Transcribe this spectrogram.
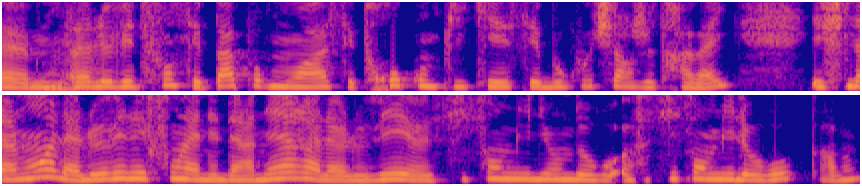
Euh, mmh. La levée de fonds, c'est pas pour moi, c'est trop compliqué, c'est beaucoup de charges de travail. Et finalement, elle a levé des fonds l'année dernière, elle a levé 600 millions d'euros, 600 000 euros, pardon.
